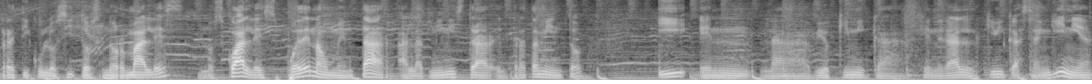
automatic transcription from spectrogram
reticulocitos normales, los cuales pueden aumentar al administrar el tratamiento y en la bioquímica general, la química sanguínea,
